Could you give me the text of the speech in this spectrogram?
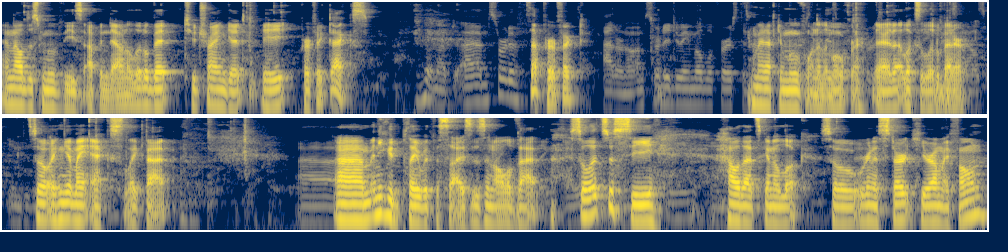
And I'll just move these up and down a little bit to try and get a perfect X. Is that perfect? I don't know. I'm sort of doing mobile first. I might have to move one of them over. There, that looks a little better. So I can get my X like that. Um, and you could play with the sizes and all of that. So let's just see how that's going to look. So we're going to start here on my phone.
